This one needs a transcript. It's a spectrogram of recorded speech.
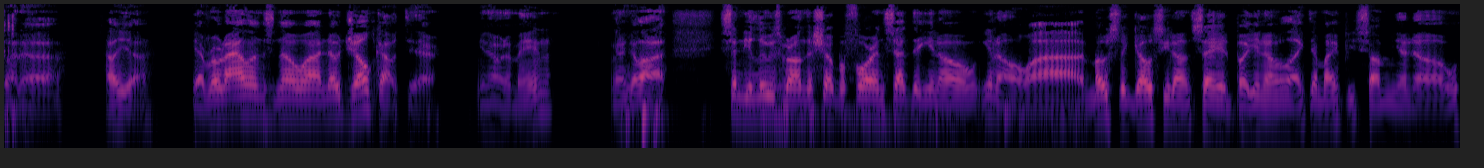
But uh, hell yeah, yeah. Rhode Island's no uh, no joke out there. You know what I mean? A lot of Cindy Lou's been on the show before and said that you know, you know, uh, mostly ghosts. You don't say it, but you know, like there might be some, you know,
